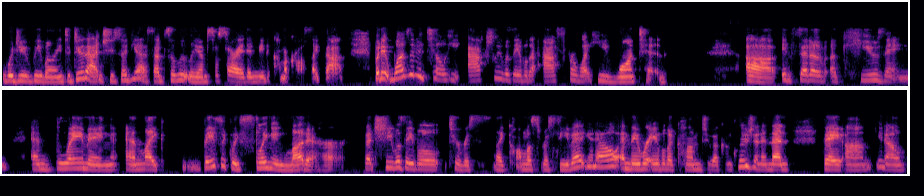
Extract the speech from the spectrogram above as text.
would you be willing to do that and she said yes absolutely i'm so sorry i didn't mean to come across like that but it wasn't until he actually was able to ask for what he wanted uh, instead of accusing and blaming and like basically slinging mud at her that she was able to re- like almost receive it you know? And they were able to come to a conclusion. And then they um you know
